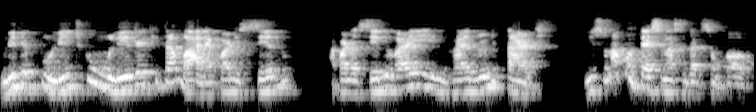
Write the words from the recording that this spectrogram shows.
um líder político, um líder que trabalha, acorda cedo, acorda cedo e vai, vai dormir tarde. Isso não acontece na cidade de São Paulo.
